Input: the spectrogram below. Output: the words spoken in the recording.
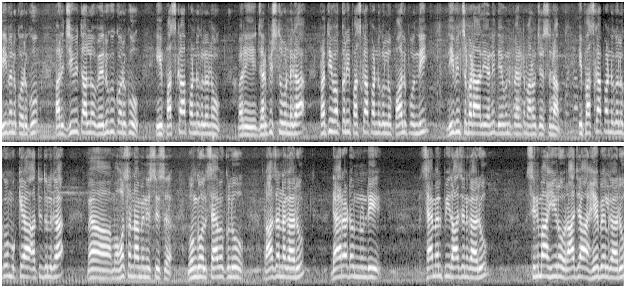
దీవెన కొరకు వారి జీవితాల్లో వెలుగు కొరకు ఈ పస్కా పండుగలను మరి జరిపిస్తూ ఉండగా ప్రతి ఒక్కరు ఈ పస్కా పండుగల్లో పాలు పొంది దీవించబడాలి అని దేవుని పేరట మనం చేస్తున్నాం. ఈ పస్కా పండుగలకు ముఖ్య అతిథులుగా మహోసన్న మినిస్ట్రీస్ ఒంగోలు సేవకులు రాజన్న గారు డెహ్రాడూన్ నుండి శామ్యుల్ పి. రాజన్ గారు సినిమా హీరో రాజా హేబెల్ గారు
